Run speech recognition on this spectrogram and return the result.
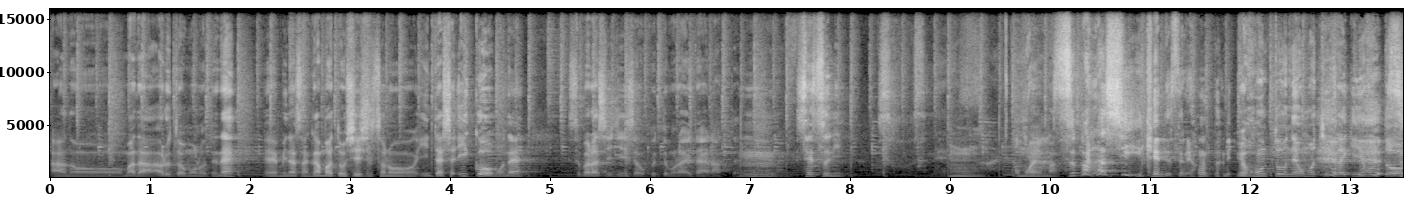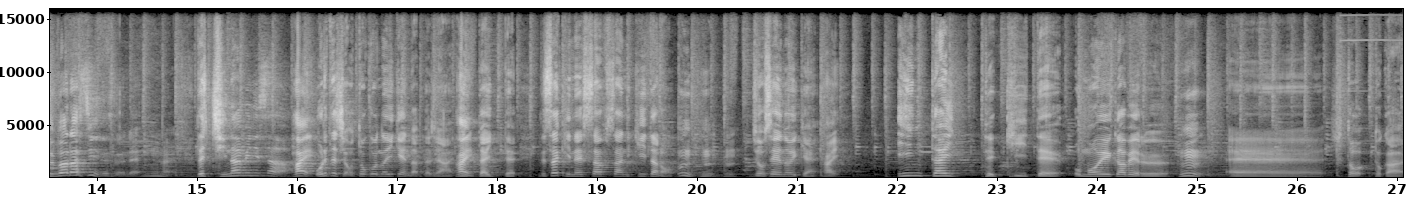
あのーまだあると思うのでね、えー皆さん頑張ってほしいしその引退した以降もね素晴らしい人生を送ってもらいたいなって、切に、うん思います。素晴らしい意見ですね本当に。いや本当ね思っちゃう。最近本当。素晴らしいですよね、はいでちなみにさ、はい。俺たち男の意見だったじゃん、はい。引退って。でさっきねスタッフさんに聞いたの、うんうんうん。女性の意見、はい。引退って聞いて思い浮かべる、うん。えー人とか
